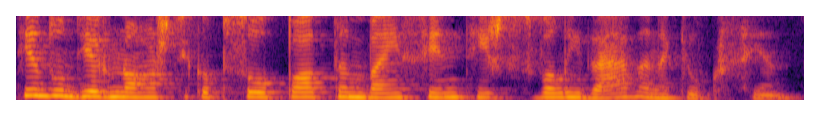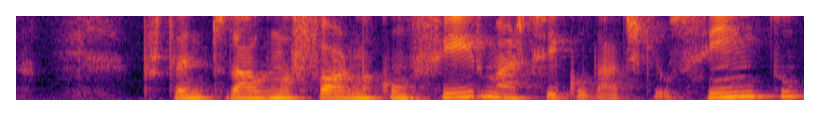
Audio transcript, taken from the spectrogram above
Tendo um diagnóstico, a pessoa pode também sentir-se validada naquilo que sente. Portanto, de alguma forma confirma as dificuldades que eu sinto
